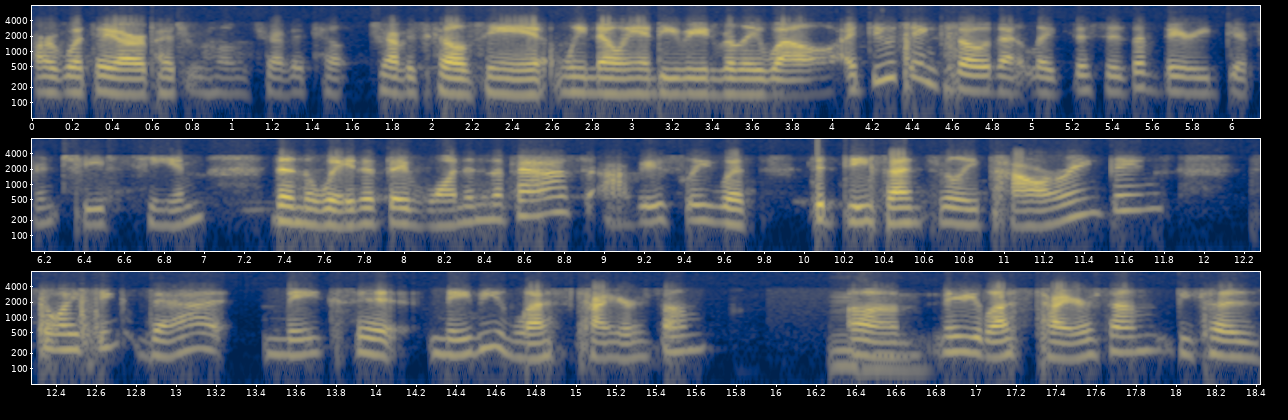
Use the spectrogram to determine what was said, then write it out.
are what they are. Patrick Mahomes, Travis, Kel- Travis Kelce. We know Andy Reid really well. I do think though that like this is a very different Chiefs team than the way that they've won in the past. Obviously, with the defense really powering things. So I think that makes it maybe less tiresome. Mm-hmm. Um, maybe less tiresome because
